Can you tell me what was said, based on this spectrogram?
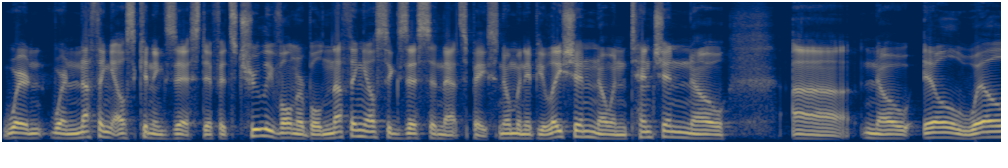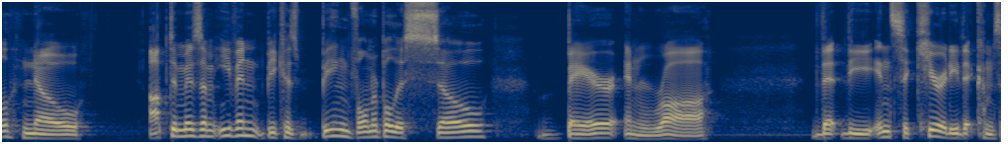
where where nothing else can exist. If it's truly vulnerable, nothing else exists in that space. No manipulation, no intention, no uh, no ill will, no optimism even because being vulnerable is so bare and raw that the insecurity that comes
